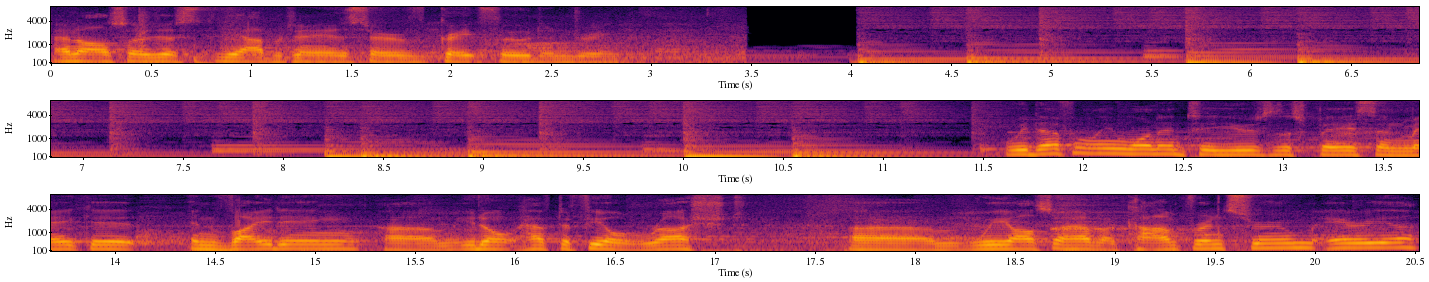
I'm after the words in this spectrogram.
and also just the opportunity to serve great food and drink. We definitely wanted to use the space and make it inviting. Um, you don't have to feel rushed. Um, we also have a conference room area.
